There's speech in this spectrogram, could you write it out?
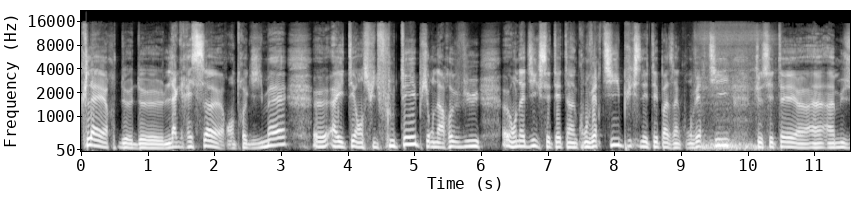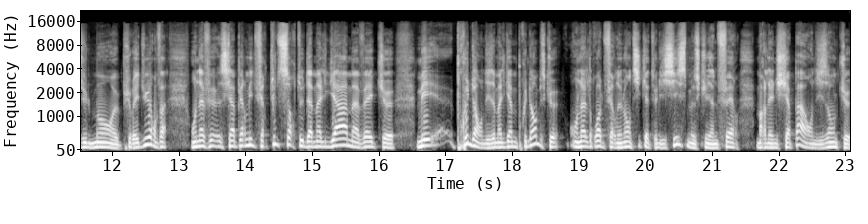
clair de, l'agresseur entre guillemets euh, a été ensuite flouté puis on a revu euh, on a dit que c'était un converti puis que ce n'était pas un converti que c'était un, musulman pur et dur. Enfin on a fait, ça a permis de faire toutes sortes d'amalgames avec mais prudent des amalgames prudents puisque on a le droit de faire de l'anticatholicisme ce que vient de faire Marlène Schiappa en disant que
